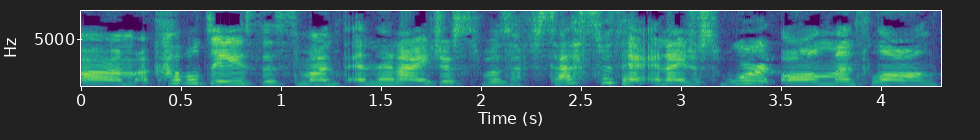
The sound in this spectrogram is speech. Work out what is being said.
um, a couple days this month and then I just was obsessed with it and I just wore it all month long.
